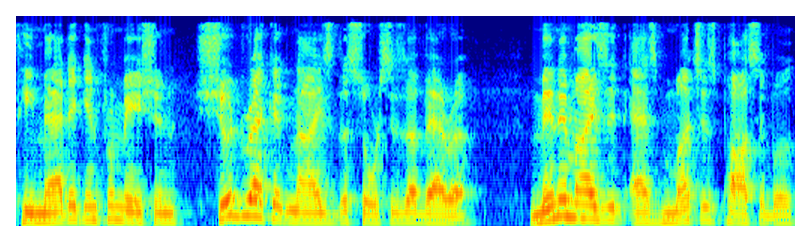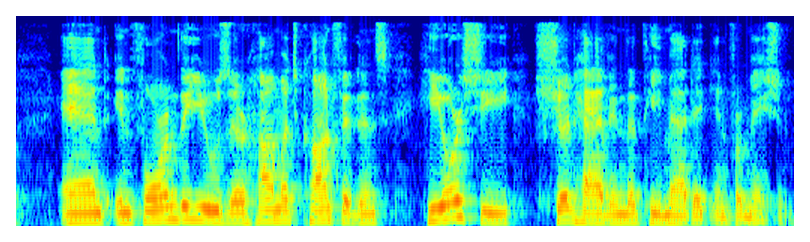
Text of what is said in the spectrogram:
thematic information should recognize the sources of error, minimize it as much as possible, and inform the user how much confidence he or she should have in the thematic information.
